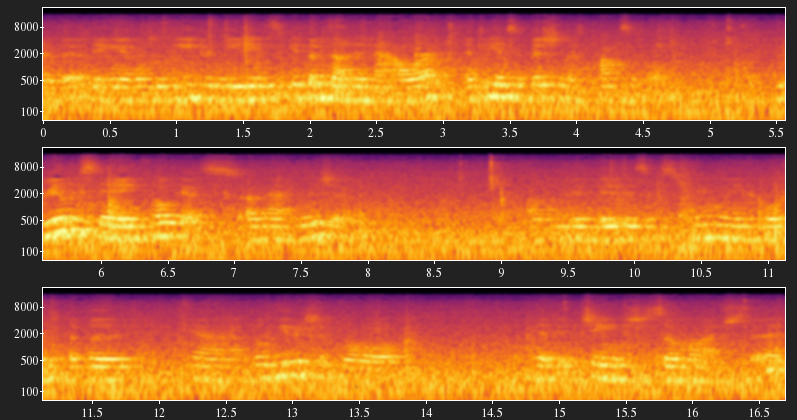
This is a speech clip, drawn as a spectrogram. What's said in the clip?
part of it, being able to lead your meetings, get them done in an hour, and be as efficient as possible. Really staying focused on that vision um, it, it is extremely important, but the, yeah, the leadership role, it, it changed so much that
